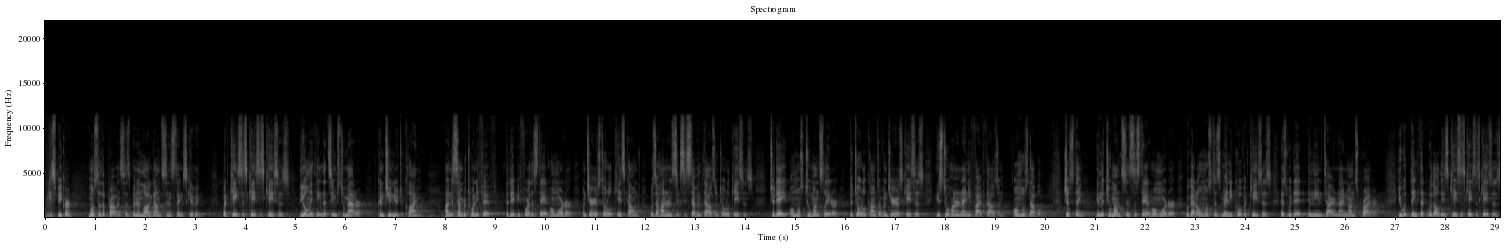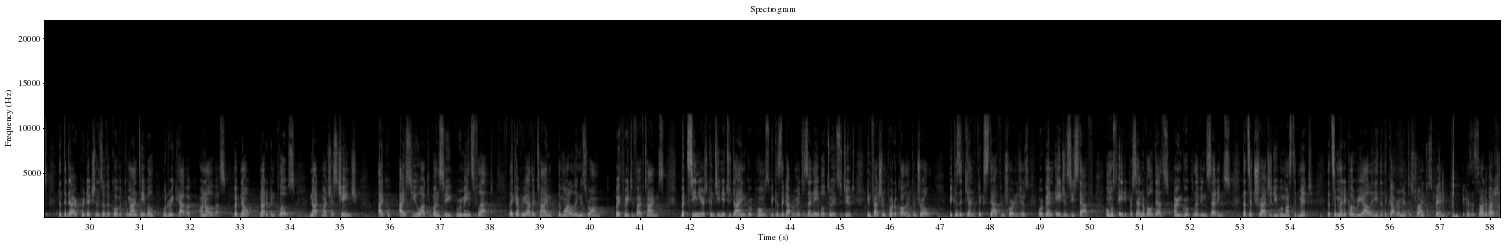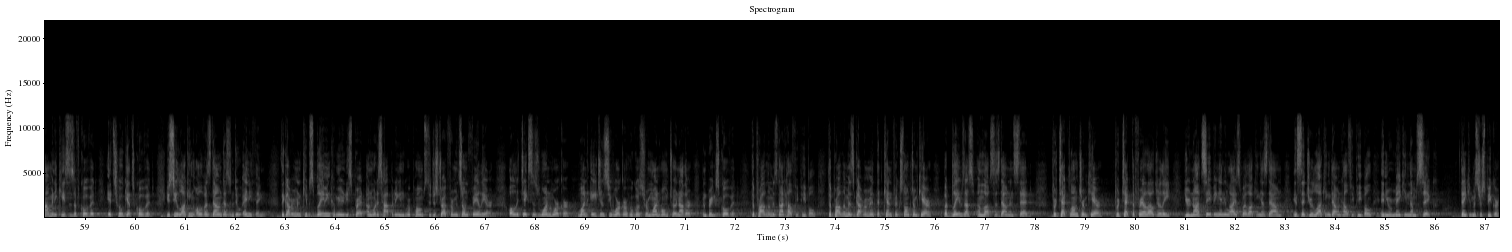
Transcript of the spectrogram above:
Thank you, Speaker. Most of the province has been in lockdown since Thanksgiving. But cases, cases, cases, the only thing that seems to matter, continue to climb. On December 25th, the day before the stay-at-home order, Ontario's total case count was 167,000 total cases. Today, almost two months later, the total count of Ontario's cases is 295,000, almost double. Just think, in the two months since the stay-at-home order, we got almost as many COVID cases as we did in the entire nine months prior. You would think that with all these cases, cases, cases, that the dire predictions of the COVID command table would wreak havoc on all of us. But no, not even close. Not much has changed. ICU occupancy remains flat. Like every other time, the modelling is wrong. By three to five times. But seniors continue to die in group homes because the government is unable to institute infection protocol and control, because it can't fix staffing shortages or ban agency staff. Almost 80% of all deaths are in group living settings. That's a tragedy, we must admit. That's a medical reality that the government is trying to spin. Because it's not about how many cases of COVID, it's who gets COVID. You see, locking all of us down doesn't do anything. The government keeps blaming community spread on what is happening in group homes to distract from its own failure. All it takes is one worker, one agency worker who goes from one home to another and brings COVID. The problem is not healthy people. The problem is government that can fix long-term care, but blames us and locks us down instead. Protect long-term care, protect the frail elderly. You're not saving any lives by locking us down. Instead, you're locking down healthy people and you're making them sick. Thank you, Mr. Speaker.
